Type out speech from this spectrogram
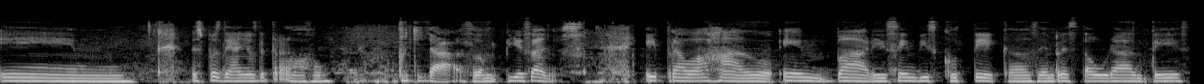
Em, después de años de trabajo, porque ya son 10 años, he trabajado en bares, en discotecas, en restaurantes,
